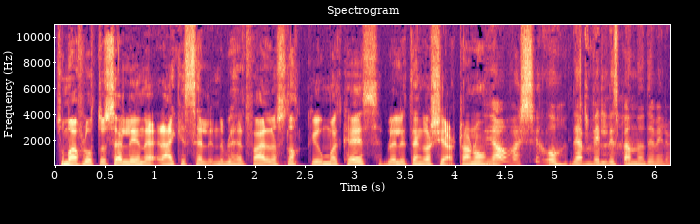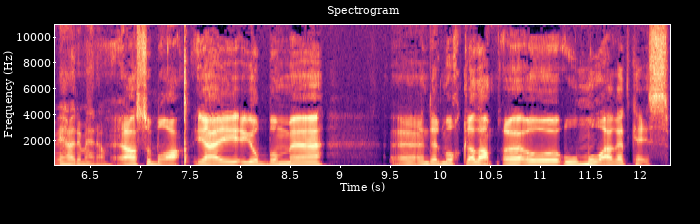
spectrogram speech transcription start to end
Så må jeg få lov til å selge inn Nei, ikke selge inn, det blir helt feil. Jeg snakker om et case. Jeg ble litt engasjert her nå. Ja, vær så god. Det er veldig spennende. Det vil vi høre mer om. Ja, så bra. Jeg jobber med eh, en del med Orkla, da. eh, Og Omo er et case.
